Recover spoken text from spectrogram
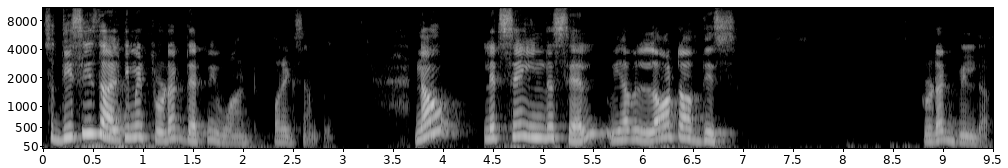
So this is the ultimate product that we want for example. Now let's say in the cell we have a lot of this product build up.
